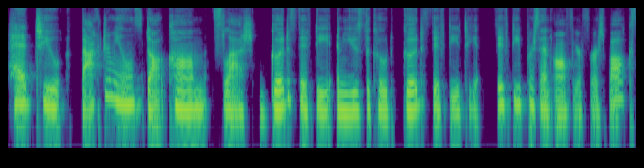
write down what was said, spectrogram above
Head to factormeals.com slash good50 and use the code good50 to get 50% off your first box.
